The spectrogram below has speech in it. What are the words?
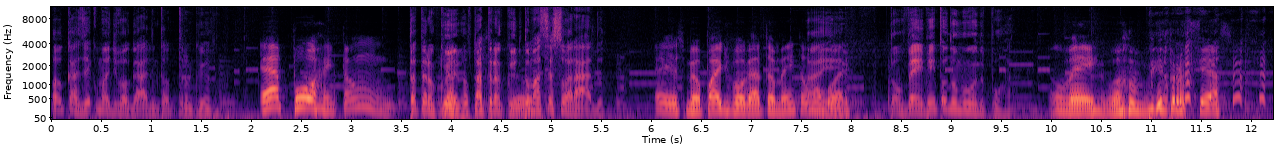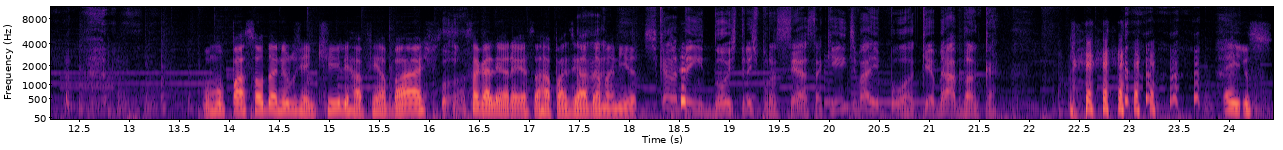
Eu casei com um advogado, então tranquilo. É, porra, então. Tá tranquilo, tô tá tranquilo, eu- tamo assessorado. É isso, meu pai é advogado também, então Aí. vambora. Então vem, vem todo mundo, porra. Então vem, vamos, vem processo. Vamos passar o Danilo Gentili, Rafinha Baixo, essa galera aí, essa rapaziada Ah. maneira. Os caras têm dois, três processos aqui, a gente vai, porra, quebrar a banca. É isso.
